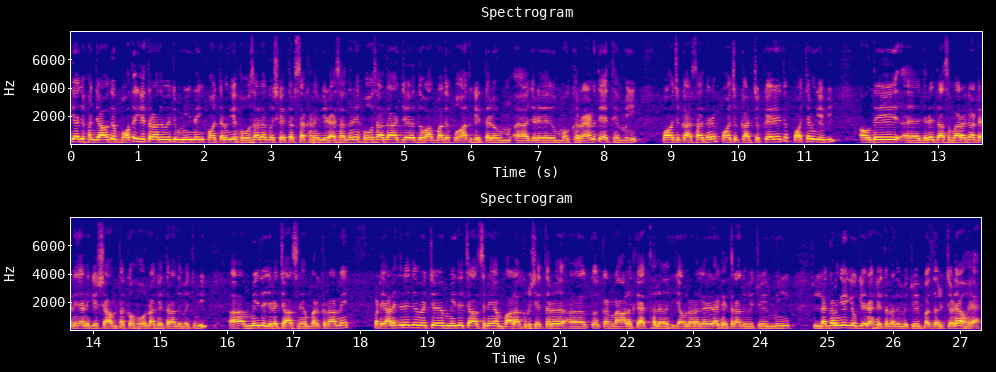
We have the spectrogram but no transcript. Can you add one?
ਕਿ ਅੱਜ ਪੰਜਾਬ ਦੇ ਬਹੁਤੇ ਖੇਤਰਾਂ ਦੇ ਵਿੱਚ ਮੀਂਹ ਨਹੀਂ ਪਹੁੰਚਣਗੇ, ਹੋ ਸਕਦਾ ਕੁਝ ਖੇਤਰ ਸਖਣੇ ਵੀ ਰਹਿ ਸਕਦੇ ਨੇ। ਹੋ ਸਕਦਾ ਅੱਜ ਦੁਆਬਾ ਤੇ ਪੁਆਧ ਖੇਤਰ ਜਿਹੜੇ ਮੁੱਖ ਰਹਿਣ ਤੇ ਇੱਥੇ ਮੀਂਹ ਪਹੁੰਚ ਕਰ ਸਕਦੇ ਨੇ ਪਹੁੰਚ ਕਰ ਚੁੱਕੇ ਨੇ ਤੇ ਪਹੁੰਚਣਗੇ ਵੀ। ਆਉਂਦੇ ਜਿਹੜੇ 10-12 ਘੰਟੇ ਨੇ ਯਾਨੀ ਕਿ ਸ਼ਾਮ ਤੱਕ ਹੋਰਨਾਂ ਖੇਤਰਾਂ ਦੇ ਵਿੱਚ ਵੀ ਮੀਂਹ ਦੇ ਜਿਹੜੇ ਚਾਂਸ ਨੇ ਉਹ ਬਰਕਰਾਰ ਨੇ। ਪਟਿਆਲੇ ਜ਼ਿਲ੍ਹੇ ਦੇ ਵਿੱਚ ਮੀਂਹ ਦੇ ਚਾਂਸ ਨੇ ਅੰਬਾਲਾ ਕੁਰੂਕਸ਼ੇਤਰ ਅ, ਕ- ਕਰਨਾਲ ਕੈਥਲ ਯਮੁਨਾਨਗਰ ਇਹਨਾਂ ਖੇਤਰਾਂ ਦੇ ਵਿੱਚ ਵੀ ਮੀਂਹ ਲੱਗਣਗੇ ਕਿਉਂਕਿ ਇਹਨਾਂ ਖੇਤਰਾਂ ਦੇ ਵਿੱਚ ਵੀ ਬੱਦਲ ਚੜਿਆ ਹੋਇਆ ਹੈ।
